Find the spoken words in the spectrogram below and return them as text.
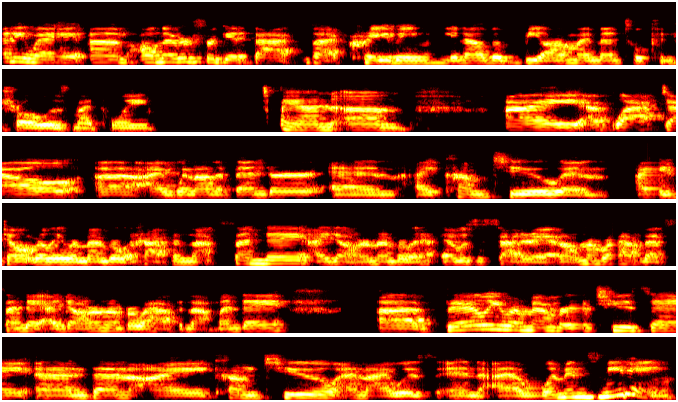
anyway, um, I'll never forget that that craving. You know, the beyond my mental control is my point. And um, I, I blacked out. Uh, I went on a bender and I come to, and I don't really remember what happened that Sunday. I don't remember what it was a Saturday. I don't remember what happened that Sunday. I don't remember what happened that Monday. Uh, barely remember Tuesday. And then I come to, and I was in a women's meeting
